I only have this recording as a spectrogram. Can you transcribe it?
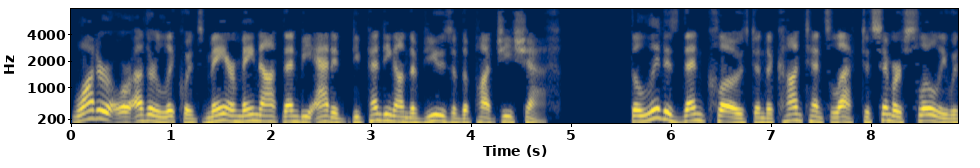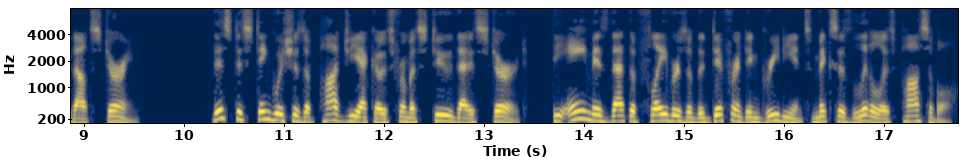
Water or other liquids may or may not then be added, depending on the views of the potjie chef. The lid is then closed and the contents left to simmer slowly without stirring. This distinguishes a potjiekos from a stew that is stirred. The aim is that the flavors of the different ingredients mix as little as possible.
